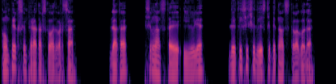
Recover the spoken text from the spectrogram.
Комплекс Императорского дворца. Дата 17 июля 2215 года.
